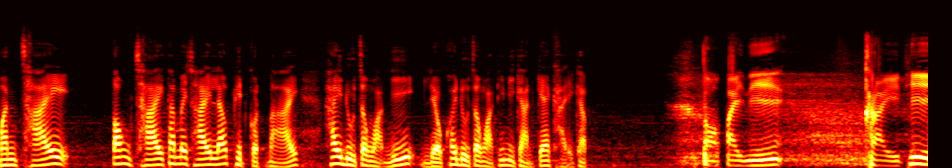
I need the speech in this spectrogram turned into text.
มันใช้ต้องใช้ถ้าไม่ใช้แล้วผิดกฎหมาย ให้ดูจังหวะนี้เดี๋ยวค่อยดูจังหวะที่มีการแก้ไขครับ ต่อไปนี้ใครที่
